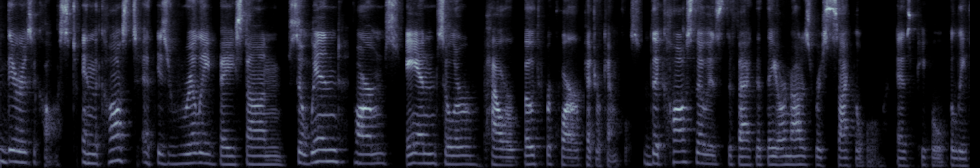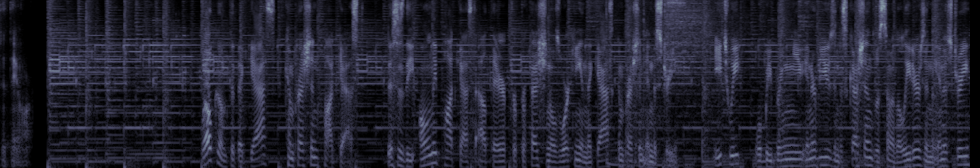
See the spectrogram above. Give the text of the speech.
There is a cost, and the cost is really based on so wind farms and solar power both require petrochemicals. The cost, though, is the fact that they are not as recyclable as people believe that they are. Welcome to the Gas Compression Podcast. This is the only podcast out there for professionals working in the gas compression industry. Each week, we'll be bringing you interviews and discussions with some of the leaders in the industry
